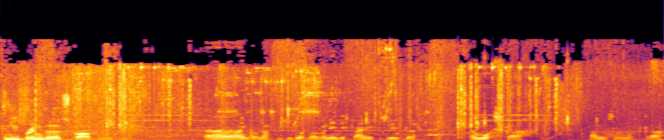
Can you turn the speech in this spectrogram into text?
Can you bring the scarf for me. Uh, I ain't got nothing to drop, bro. I need this bandage bazooka. And what scar? I haven't seen what scar.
